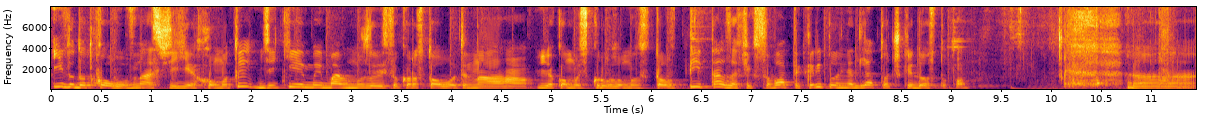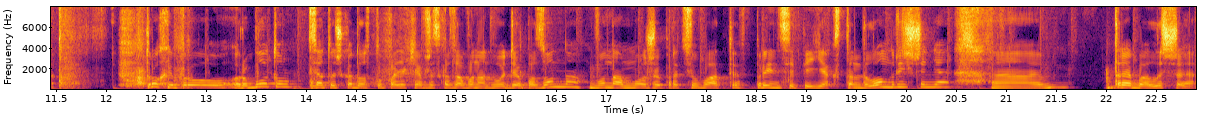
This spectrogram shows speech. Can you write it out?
і додатково в нас ще є хомути, які ми маємо можливість використовувати на якомусь круглому стовпі та зафіксувати кріплення для точки доступу. Е, Трохи про роботу. Ця точка доступу, як я вже сказав, вона дводіапазонна. Вона може працювати в принципі як стендалон рішення. Е, Треба лише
